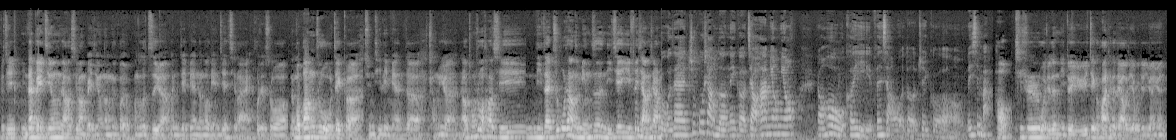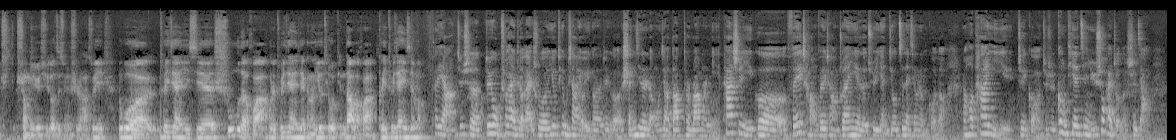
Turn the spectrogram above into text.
尤其你在北京，然后希望北京能够有更多的资源和你这边能够连接起来，或者说能够帮助这个群体里面的成员。然后同时，我好奇你在知乎上的名字，你介意分享一下吗？我在知乎上的那个叫阿喵喵，然后我可以分享我的这个微信吧。好，其实我觉得你对于这个话题的了解，我觉得远远胜于许多咨询师哈。所以，如果推荐一些书的话，或者推荐一些可能 YouTube 频道的话，可以推荐一些吗？可以啊，就是对于我们受害者来说，YouTube 上有一个这个神级的人物叫 Dr. Ramani，他是一个非常非常专业的去研究自恋型人格的，然后他以这个就是更贴近于受害者的视角。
